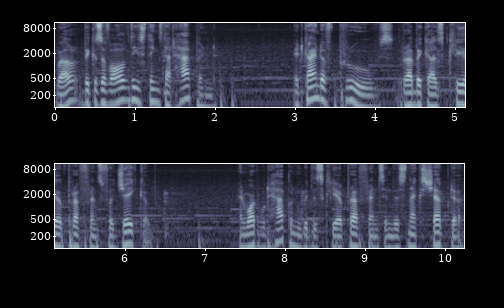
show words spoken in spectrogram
Well, because of all these things that happened, it kind of proves Rebekah's clear preference for Jacob. And what would happen with this clear preference in this next chapter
